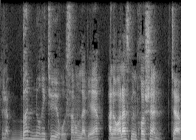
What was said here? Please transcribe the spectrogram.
de la bonne nourriture au Salon de la bière. Alors à la semaine prochaine. Ciao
